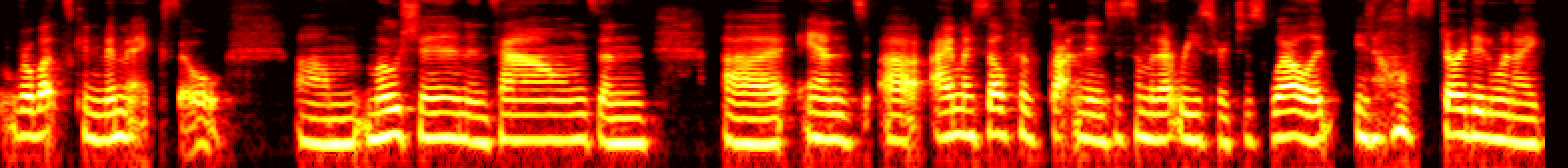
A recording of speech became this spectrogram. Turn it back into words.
robots can mimic. So um, motion and sounds and, uh, and uh, I myself have gotten into some of that research as well. It, it all started when I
